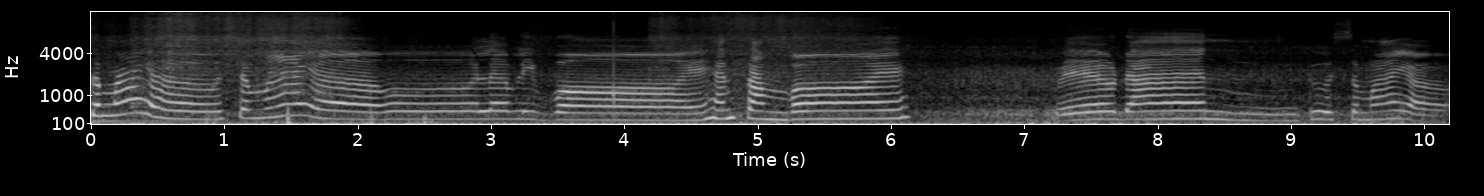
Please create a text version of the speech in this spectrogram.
Samayo, Samayo. Oh, lovely boy, handsome boy. Well done, good Samayo.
